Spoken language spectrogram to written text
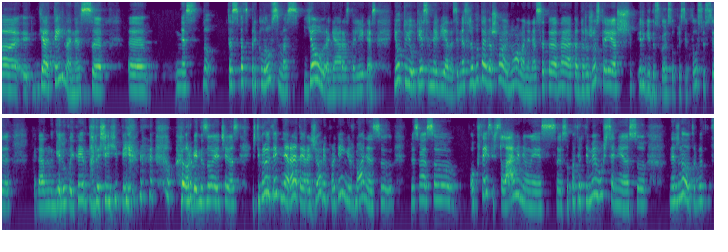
Jie ateina, nes, e, nes nu, tas pats priklausimas jau yra geras dalykas, jau tu jautiesi ne vienas. Ir nesvarbu ta viešoji nuomonė, nes apie, na, apie daržus tai aš irgi visko esu prisiklausiusi, kad ten gėlių vaikai ir panašiai hipiai organizuoja čia juos. Iš tikrųjų taip nėra, tai yra žiauriai protingi žmonės su, visme, su aukštais išsilavinimais, su patirtimi užsienyje, su, nežinau, turbūt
